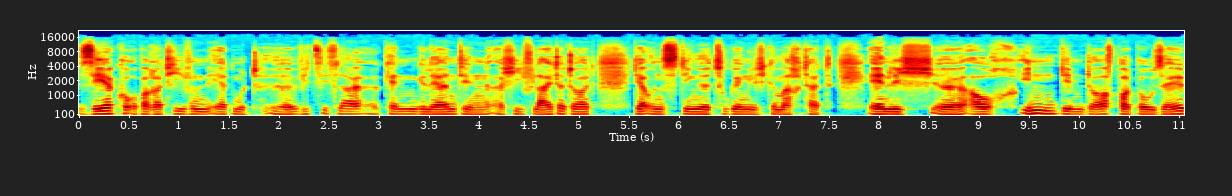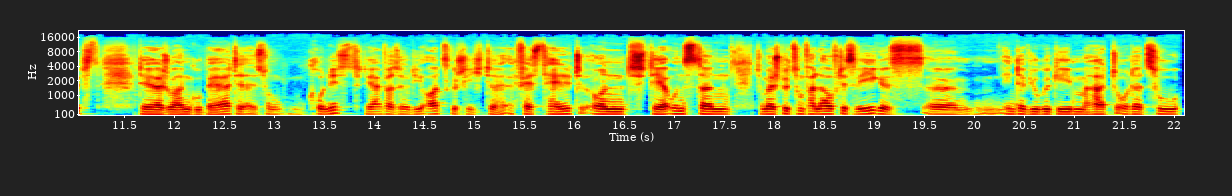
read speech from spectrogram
sehr kooperativen Erdmut äh, Witzisla äh, kennengelernt, den Archivleiter dort, der uns Dinge zugänglich gemacht hat. Ähnlich äh, auch in dem Dorf Portbou selbst, der Joan Goubert, der ist so ein Chronist, der einfach so die Ortsgeschichte festhält und der uns dann zum Beispiel zum Verlauf des Weges äh, Interview gegeben hat hat oder zu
